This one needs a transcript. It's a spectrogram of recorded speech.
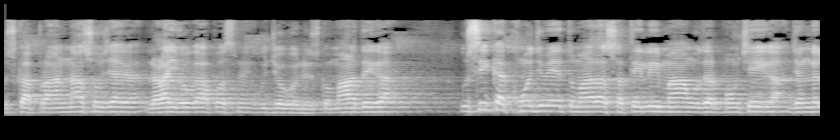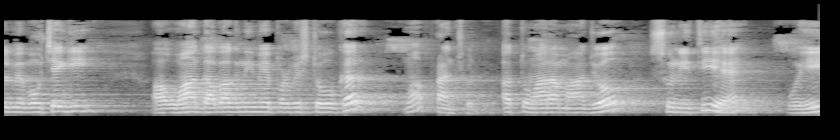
उसका प्राण नाश हो जाएगा, लड़ाई होगा आपस में, गुज्जकों ने उसको मार देगा। उसी का खोज में तुम्हारा सतीली माँ उधर पहुंचेगा, जंगल में पहुंचेगी और वहाँ दावाग्नि में प्रविष्ट होकर वहाँ प्राण छोड़ अब तुम्हारा माँ जो सुनीति है, वही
